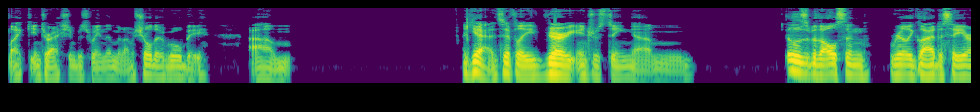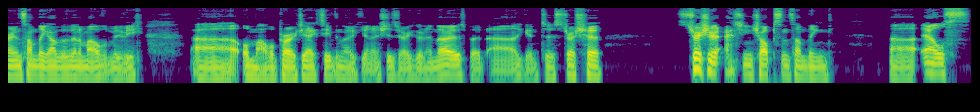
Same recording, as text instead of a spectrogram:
like interaction between them, and I'm sure there will be. Um, yeah, it's definitely very interesting. Um, Elizabeth Olsen, really glad to see her in something other than a Marvel movie uh, or Marvel project, even though you know she's very good in those. But uh, again, to stretch her stretch her acting chops in something uh, else,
